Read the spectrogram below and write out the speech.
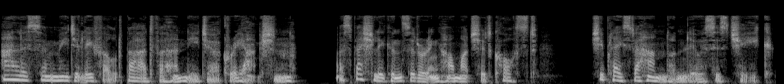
Alice immediately felt bad for her knee jerk reaction especially considering how much it cost. She placed a hand on Louis's cheek.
